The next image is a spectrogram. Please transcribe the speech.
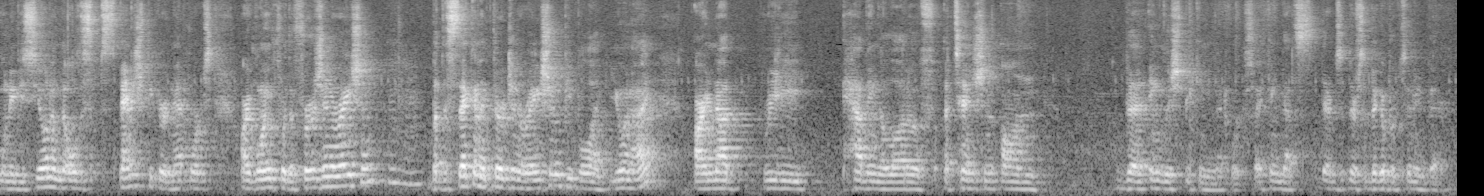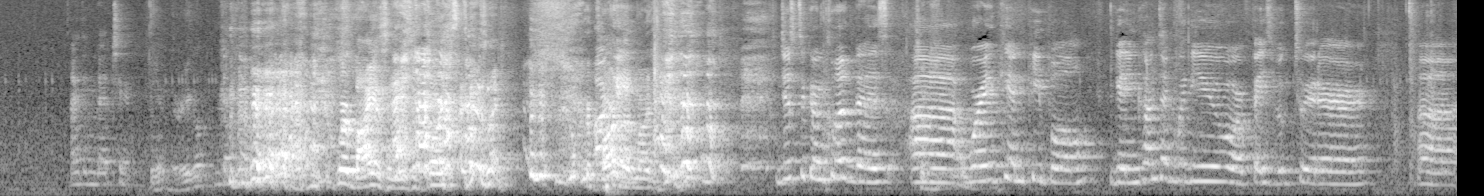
Univision and all the Spanish speaker networks are going for the first generation, Mhm. but the second and third generation, people like you and I, are not really having a lot of attention on the English-speaking networks. I think that's there's there's a big opportunity there. I think that too. Yeah, there you go. We're biased in this, of course. Like, we're part Okay. of that market. Just to conclude this, uh, where can people get in contact with you or Facebook, Twitter? Uh,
